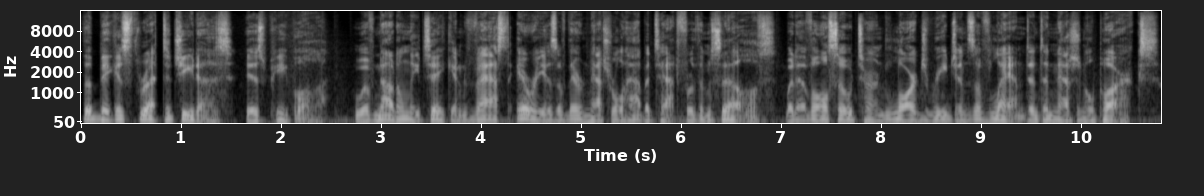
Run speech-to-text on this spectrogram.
The biggest threat to cheetahs is people, who have not only taken vast areas of their natural habitat for themselves, but have also turned large regions of land into national parks.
